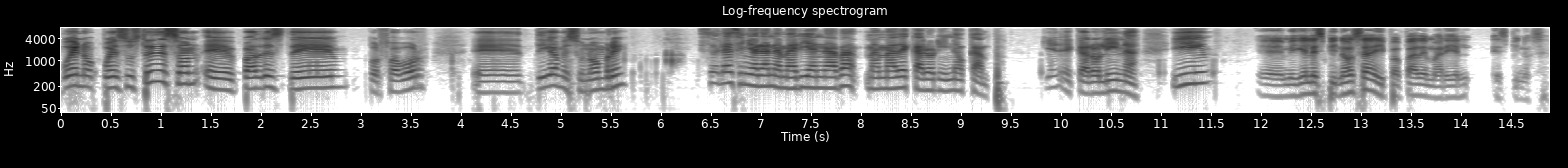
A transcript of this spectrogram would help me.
Bueno, pues ustedes son eh, padres de, por favor, eh, dígame su nombre. Soy la señora Ana María Nava, mamá de Carolina Ocampo. ¿Quién es Carolina? Y... Eh, Miguel Espinosa y papá de Mariel Espinosa.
